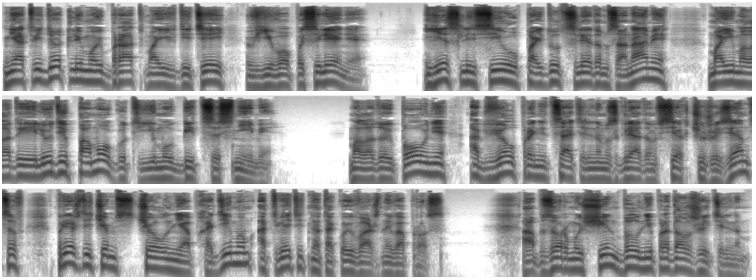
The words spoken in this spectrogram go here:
не отведет ли мой брат моих детей в его поселение? Если Сиу пойдут следом за нами, мои молодые люди помогут ему биться с ними». Молодой Поуни обвел проницательным взглядом всех чужеземцев, прежде чем счел необходимым ответить на такой важный вопрос. Обзор мужчин был непродолжительным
